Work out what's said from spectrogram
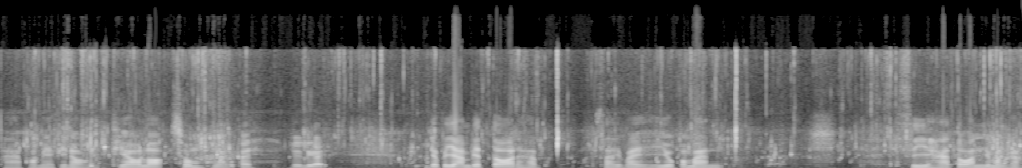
พาพ่อแม่พี่น้องเที่ยวเลาะชมหวยไปเรื่อยๆ เดี๋ยวพยายามเบ็ดต่อนะครับ ใส่ไว้อยู่ประมาณสี่หาตอนอยู่มั้งครับ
